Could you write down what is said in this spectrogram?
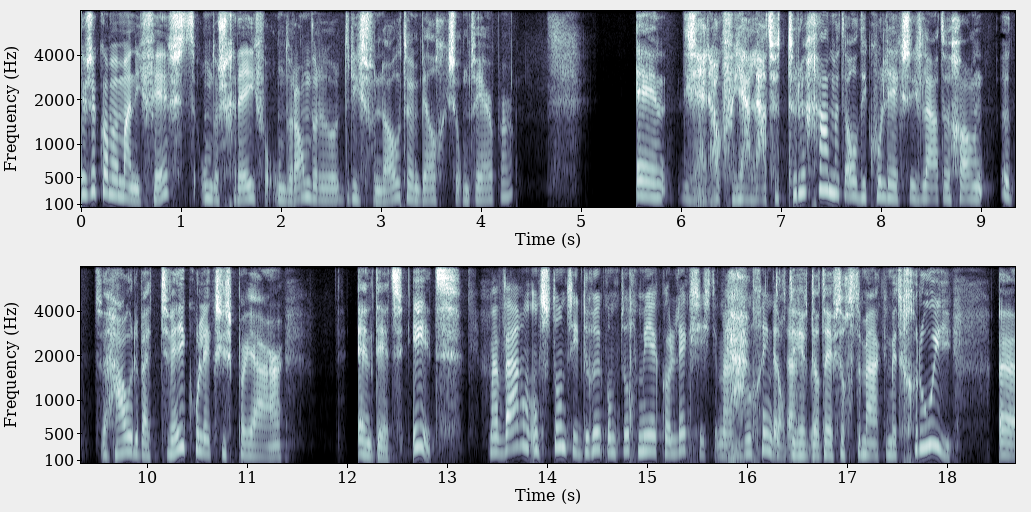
Dus er kwam een manifest, onderschreven onder andere door Dries van Noten, een Belgische ontwerper. En die zeiden ook van ja, laten we teruggaan met al die collecties. Laten we gewoon het houden bij twee collecties per jaar. En that's it. Maar waarom ontstond die druk om toch meer collecties te maken? Hoe ging dat? Dat heeft, dat heeft toch te maken met groei. Uh,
